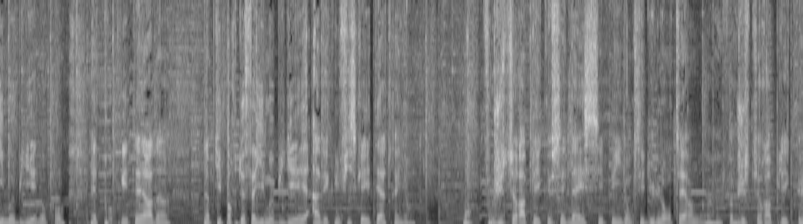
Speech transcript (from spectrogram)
immobilier. Donc, on, être propriétaire d'un petit portefeuille immobilier avec une fiscalité attrayante. Juste se rappeler que c'est de la SCPI, donc c'est du long terme. Il faut juste se rappeler que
